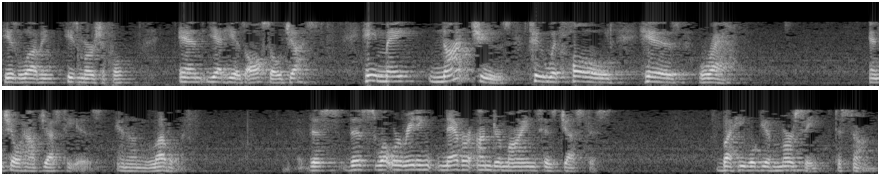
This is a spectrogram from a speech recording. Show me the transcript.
He is loving, He's merciful, and yet He is also just. He may not choose to withhold His wrath and show how just He is and unleavened. This, this, what we're reading, never undermines his justice. But he will give mercy to some.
